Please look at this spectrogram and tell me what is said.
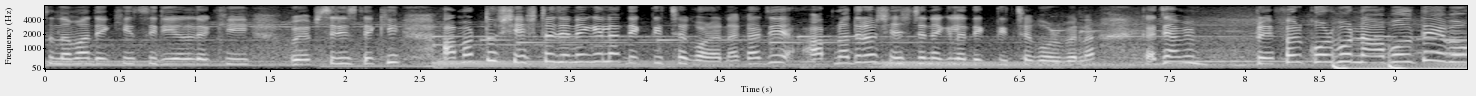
সিনেমা দেখি সিরিয়াল দেখি ওয়েব সিরিজ দেখি, আমার তো শেষটা জেনে গেলে দেখতে ইচ্ছে করে না, কাজে আপনাদেরও শেষ জেনে গেলে দেখতে ইচ্ছে করবে না। কাজে আমি প্রেফার করব না বলতে এবং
